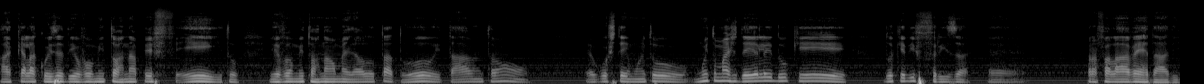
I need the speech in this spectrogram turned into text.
aquela coisa de eu vou me tornar perfeito, eu vou me tornar um melhor lutador e tal. Então, eu gostei muito muito mais dele do que do que de Freeza, é, para falar a verdade.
